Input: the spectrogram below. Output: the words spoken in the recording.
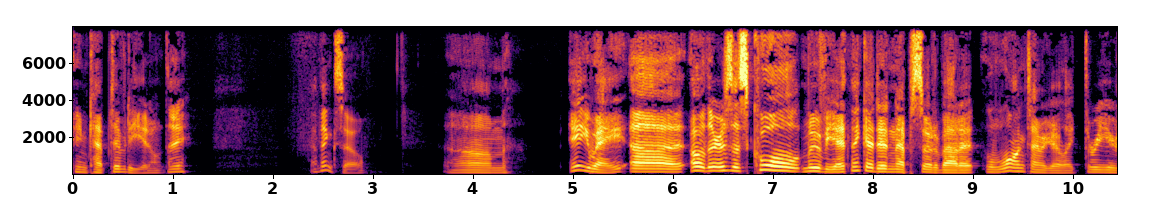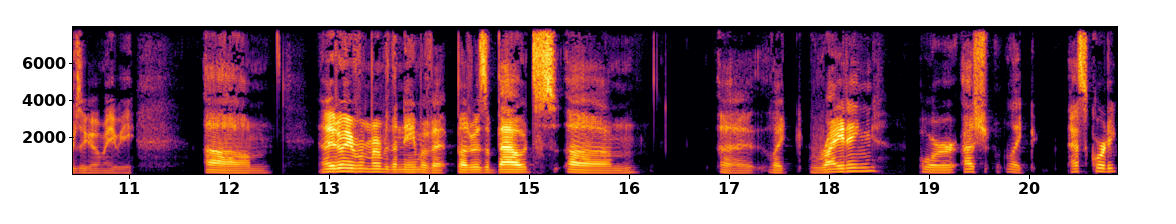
in captivity, don't they? I think so. Um, anyway, uh, oh, there's this cool movie. I think I did an episode about it a long time ago, like three years ago, maybe. Um, and I don't even remember the name of it, but it was about um, uh, like riding or ush- like escorting.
